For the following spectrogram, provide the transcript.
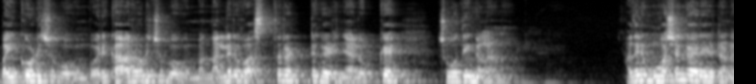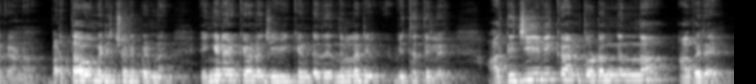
ബൈക്ക് ഓടിച്ചു പോകുമ്പോൾ ഒരു കാർ ഓടിച്ചു പോകുമ്പോൾ നല്ലൊരു വസ്ത്രം ഇട്ട് കഴിഞ്ഞാലൊക്കെ ചോദ്യങ്ങളാണ്. അതിന് മോശം കാര്യമായിട്ടാണ് കാണുക. ഭർത്താവ് മരിച്ചൊരു പെണ്ണ് എങ്ങനെയൊക്കെയാണ് ജീവിക്കേണ്ടത് എന്നുള്ളൊരു വിധത്തിൽ അതിജീവിക്കാൻ തുടങ്ങുന്ന അവരെ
